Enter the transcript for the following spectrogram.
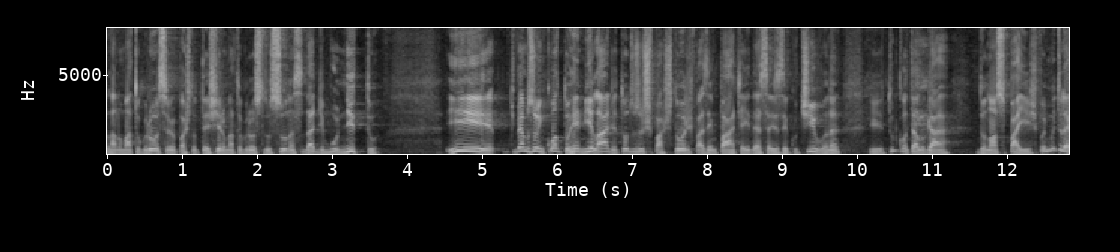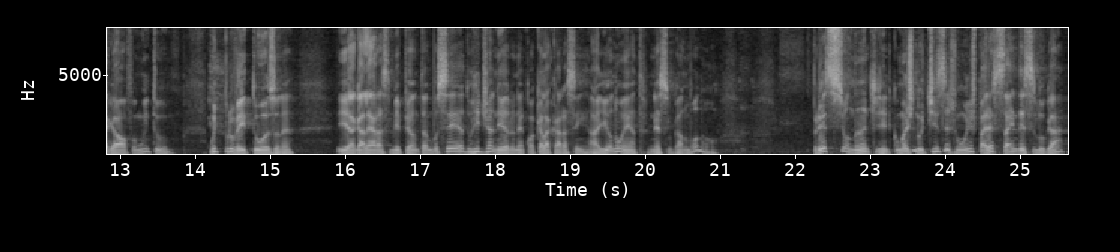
lá no Mato Grosso, eu e o pastor Teixeira, Mato Grosso do Sul, na cidade de Bonito. E tivemos um encontro do Remi lá, de todos os pastores que fazem parte aí dessa executiva, né? E tudo quanto é lugar do nosso país. Foi muito legal, foi muito, muito proveitoso, né? E a galera me perguntando, você é do Rio de Janeiro, né? Com aquela cara assim, aí eu não entro, nesse lugar não vou não. Impressionante, gente, como as notícias ruins parecem sair desse lugar.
